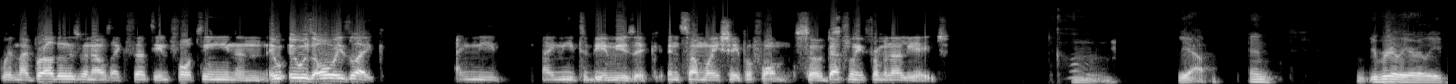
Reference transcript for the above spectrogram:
with my brothers when I was like 13, 14. And it, it was always like, I need, I need to be in music in some way, shape or form. So definitely from an early age. Cool. Mm. Yeah. And really early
